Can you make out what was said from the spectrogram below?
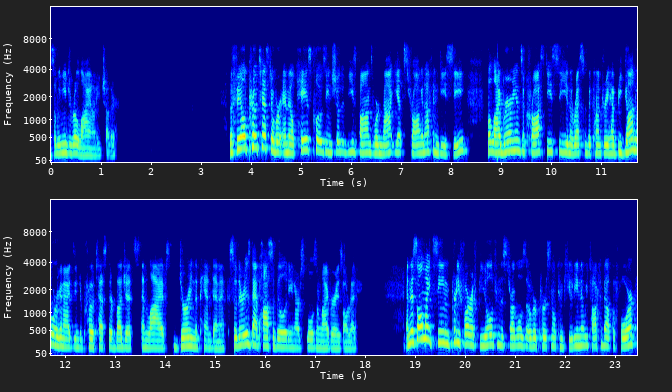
So we need to rely on each other. The failed protest over MLK's closing showed that these bonds were not yet strong enough in DC, but librarians across DC and the rest of the country have begun organizing to protest their budgets and lives during the pandemic. So there is that possibility in our schools and libraries already. And this all might seem pretty far afield from the struggles over personal computing that we talked about before,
